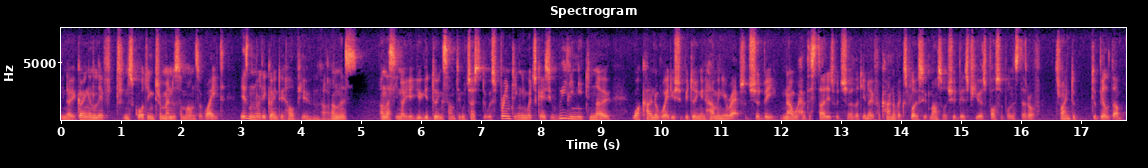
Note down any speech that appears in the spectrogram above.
you know, going and lift and squatting tremendous amounts of weight isn't really going to help you Not unless unless you know you, you're doing something which has to do with sprinting. In which case, you really need to know what kind of weight you should be doing and how many reps it should be. Now we have the studies which show that you know for kind of explosive muscle it should be as few as possible instead of trying to, to build up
